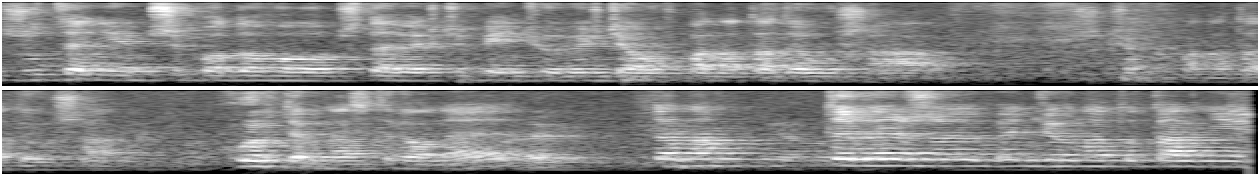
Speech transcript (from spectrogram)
wrzucenie przykładowo czterech czy pięciu rozdziałów Pana Tadeusza, ksiąg Pana Tadeusza, hurtem na stronę, da nam tyle, że będzie ona totalnie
